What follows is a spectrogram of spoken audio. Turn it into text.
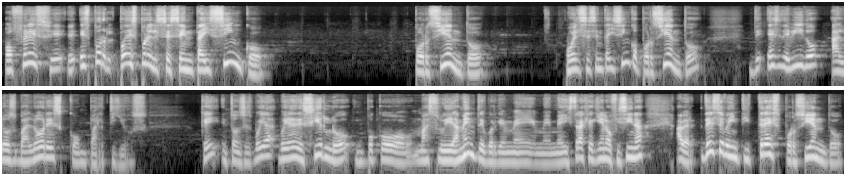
ofrece, eh, es por, es por el 65% o el 65% es debido a los valores compartidos. ¿Okay? Entonces, voy a, voy a decirlo un poco más fluidamente porque me, me, distraje aquí en la oficina. A ver, de ese 23%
